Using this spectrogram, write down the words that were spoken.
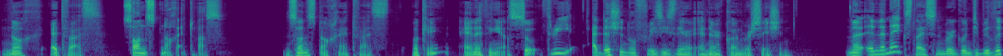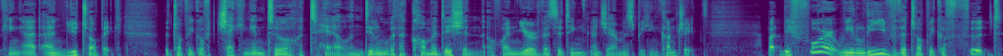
noch etwas. Sonst noch etwas. Sonst noch etwas. Okay, anything else? So three additional phrases there in our conversation. Now, in the next lesson, we're going to be looking at a new topic, the topic of checking into a hotel and dealing with accommodation when you're visiting a German speaking country. But before we leave the topic of food,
